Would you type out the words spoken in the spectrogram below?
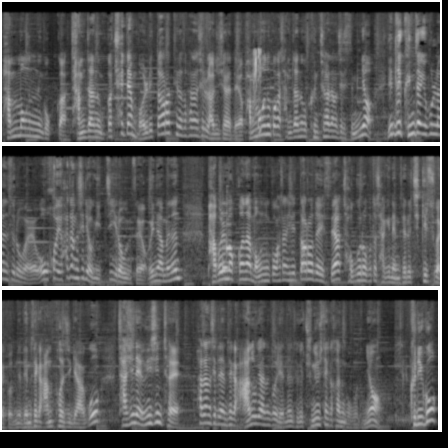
밥 먹는 곳과 잠자는 곳과 최대한 멀리 떨어뜨려서 화장실을 놔주셔야 돼요. 밥 먹는 곳과 잠자는 곳 근처 화장실 있으면요, 얘들이 굉장히 혼란스러워요. 오, 허, 화장실이 여기 있지? 이러면서요. 왜냐하면은 밥을 먹거나 먹는 곳 화장실이 떨어져 있어야 적으로부터 자기 냄새를 지킬 수가 있거든요. 냄새가 안 퍼지게 하고 자신의 은신처에 화장실의 냄새가 안 오게 하는 걸 얘는 되게 중요시 생각하는 거거든요. 그리고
